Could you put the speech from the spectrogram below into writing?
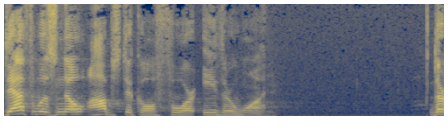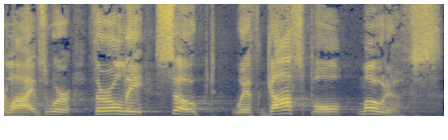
Death was no obstacle for either one. Their lives were thoroughly soaked with gospel motives.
